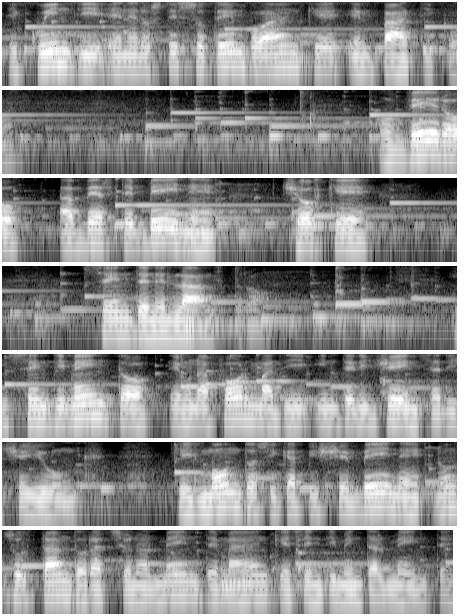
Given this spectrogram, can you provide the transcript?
e quindi è nello stesso tempo anche empatico, ovvero avverte bene ciò che sente nell'altro. Il sentimento è una forma di intelligenza, dice Jung, che il mondo si capisce bene non soltanto razionalmente ma anche sentimentalmente.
